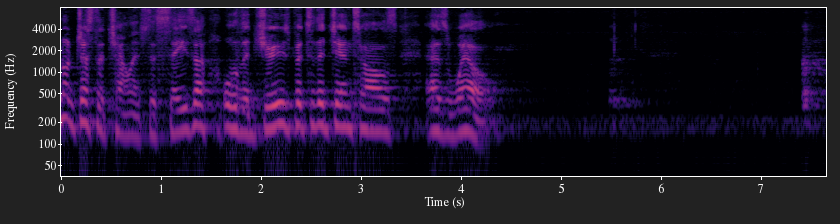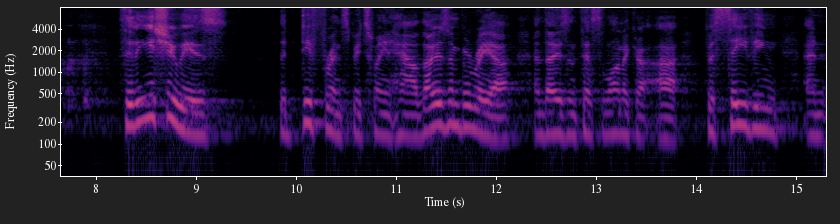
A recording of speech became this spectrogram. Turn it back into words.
not just a challenge to Caesar or the Jews, but to the Gentiles as well. See, the issue is the difference between how those in Berea and those in Thessalonica are perceiving and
